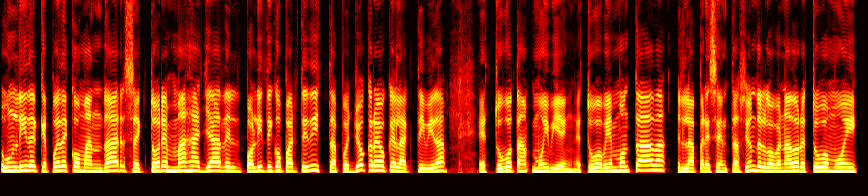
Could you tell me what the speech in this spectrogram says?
un líder que puede comandar sectores más allá del político partidista, pues yo creo que la actividad estuvo muy bien, estuvo bien montada, la presentación del gobernador estuvo muy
